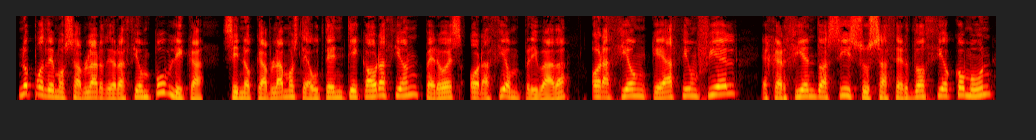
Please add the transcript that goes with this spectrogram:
no podemos hablar de oración pública, sino que hablamos de auténtica oración, pero es oración privada, oración que hace un fiel, ejerciendo así su sacerdocio común,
